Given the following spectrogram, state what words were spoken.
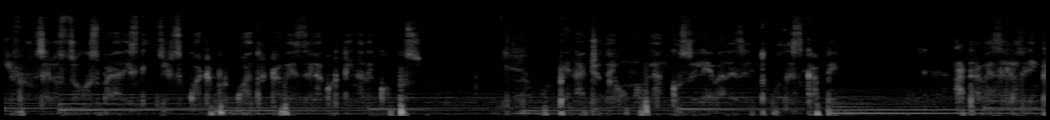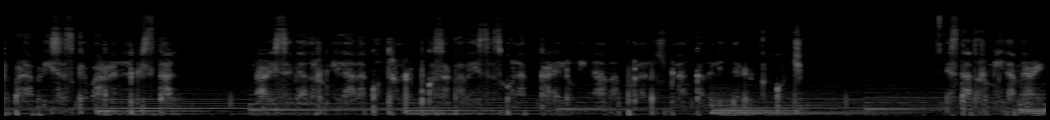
y frunce los ojos para distinguir su 4x4 a través de la cortina de copos. Un penacho de humo blanco se eleva desde el tubo de escape. A través de los limpiaparabrisas que barren el cristal, Mary se ve adormilada contra el cabezas con la cara iluminada por la luz blanca del interior del coche. Está dormida Mary,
